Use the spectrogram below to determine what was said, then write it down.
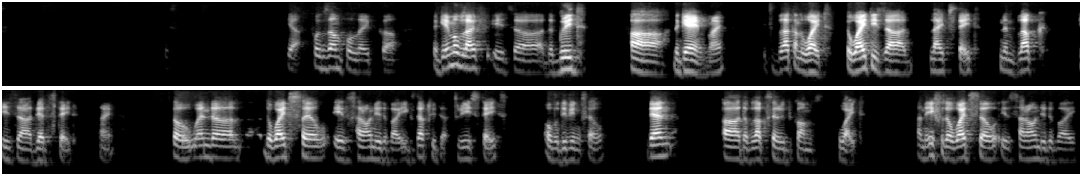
Yeah, for example, like uh, the game of life is uh, the grid, uh, the game, right? It's black and white. The white is a life state, and then black is a dead state, right? So when the the white cell is surrounded by exactly the three states of a living cell, then uh, the black cell becomes white. And if the white cell is surrounded by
